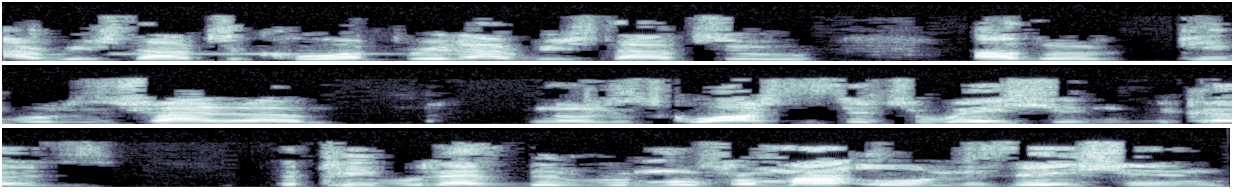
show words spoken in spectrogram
I reached out to corporate. I reached out to other people to try to you know, to squash the situation because the people that's been removed from my organization,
